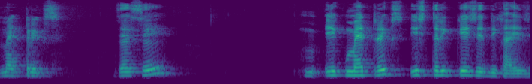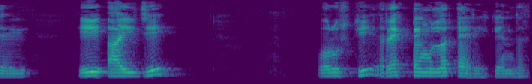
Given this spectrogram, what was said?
मैट्रिक्स जैसे एक मैट्रिक्स इस तरीके से दिखाई जाएगी। ए आई जे और उसकी रेक्टेंगुलर एरे के अंदर।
